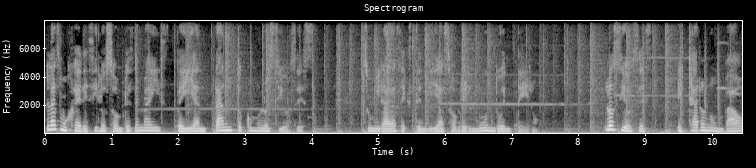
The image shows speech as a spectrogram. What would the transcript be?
Las mujeres y los hombres de maíz veían tanto como los dioses. Su mirada se extendía sobre el mundo entero. Los dioses echaron un vaho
